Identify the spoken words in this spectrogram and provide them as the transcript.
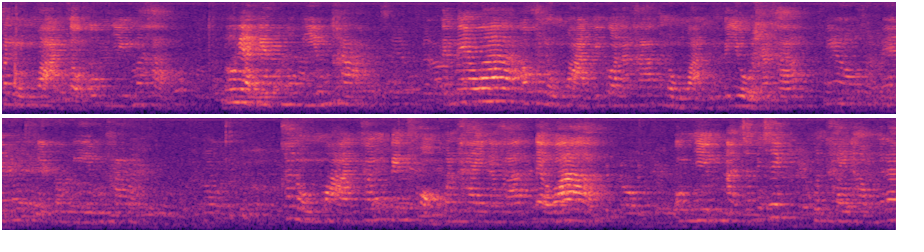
ขนมหวานกับอมยิ้มอะค่ะ ลูกอยากกินนมยิ้มค่ะ แต่แม่ว่าเอาขนมหวานดีกว่านะคะ ขนมหวานมีประโยชน์นะคะ ไม่เอาค่ะแม่แม่จะกินนมยิ้มค่ะ ขนมหวานทั้งเป็นของคนไทยนะคะ แต่ว่าอมยิ้มอาจจะไม่ใช่คนไทยทำก็ได้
